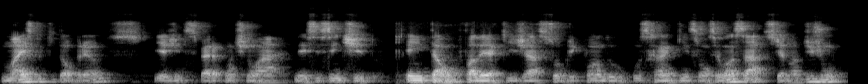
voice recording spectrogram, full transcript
mais do que dobramos e a gente espera continuar nesse sentido. Então, falei aqui já sobre quando os rankings vão ser lançados, dia 9 de junho.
